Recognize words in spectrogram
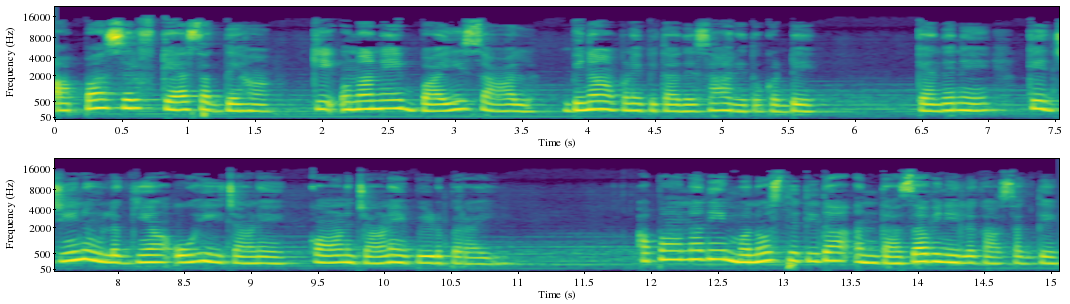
ਆਪਾਂ ਸਿਰਫ ਕਹਿ ਸਕਦੇ ਹਾਂ ਕਿ ਉਹਨਾਂ ਨੇ 22 ਸਾਲ ਬਿਨਾਂ ਆਪਣੇ ਪਿਤਾ ਦੇ ਸਹਾਰੇ ਤੋਂ ਕੱਢੇ। ਕਹਿੰਦੇ ਨੇ ਕਿ ਜਿਹਨੂੰ ਲੱਗੀਆਂ ਉਹੀ ਜਾਣੇ, ਕੌਣ ਜਾਣੇ ਪੀੜ ਪਰਾਈ ਆਪਾਂ ਉਹਨਾਂ ਦੀ ਮਨੋਸਥਿਤੀ ਦਾ ਅੰਦਾਜ਼ਾ ਵੀ ਨਹੀਂ ਲਗਾ ਸਕਦੇ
